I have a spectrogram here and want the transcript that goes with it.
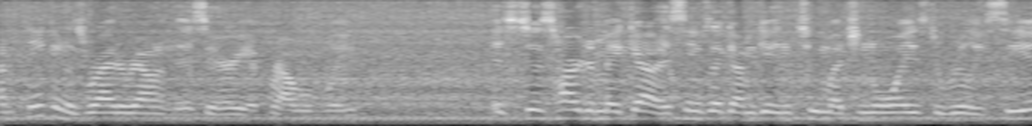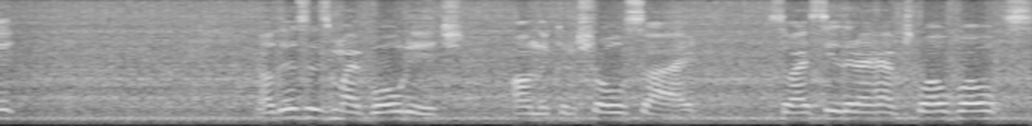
I'm thinking is right around in this area probably. It's just hard to make out. It seems like I'm getting too much noise to really see it. Now this is my voltage on the control side. So I see that I have 12 volts,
